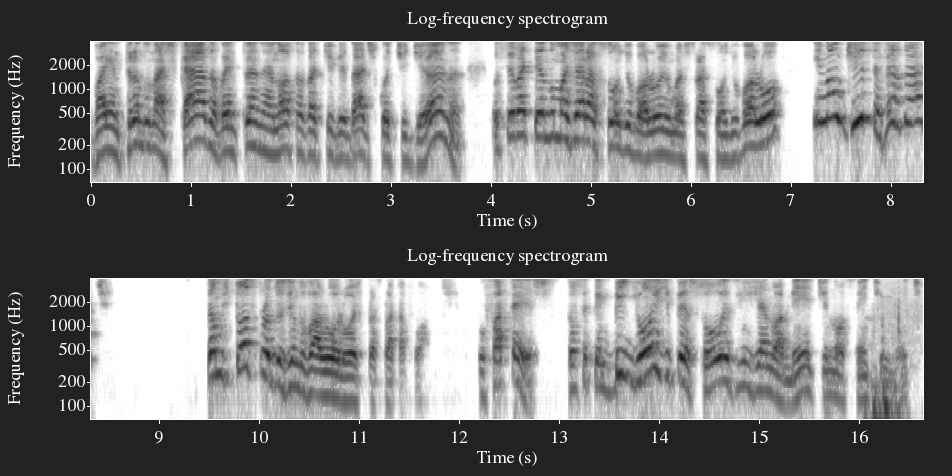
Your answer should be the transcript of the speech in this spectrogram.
vai entrando nas casas, vai entrando nas nossas atividades cotidianas, você vai tendo uma geração de valor e uma extração de valor inaudita, é verdade. Estamos todos produzindo valor hoje para as plataformas. O fato é esse. Então, você tem bilhões de pessoas ingenuamente, inocentemente,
